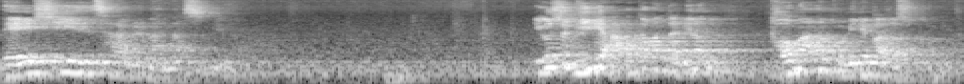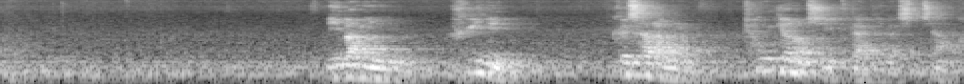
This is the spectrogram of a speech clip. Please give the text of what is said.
내시인 사람을 만났습니다. 이것을 미리 알았다고 한다면 더 많은 고민에 빠졌을 겁니다. 이방인, 흑인인 그 사람을 편견 없이 기다리기가 쉽지 않거든요.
